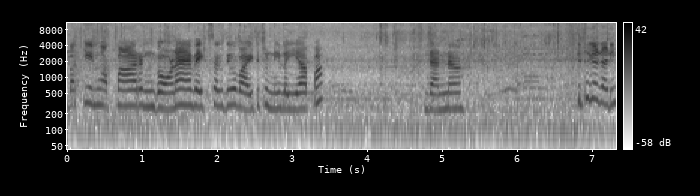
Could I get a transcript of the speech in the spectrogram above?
ਬਾਕੀ ਇਹਨੂੰ ਆਪਾਂ ਰੰਗਾਉਣਾ ਹੈ ਵੇਖ ਸਕਦੇ ਹੋ ਵਾਈਟ ਚੁੰਨੀ ਲਈ ਆ ਆਪਾਂ। ਦੈਨ ਕਿੱਥੇ ਗਿਆ ਡੈਡੀ?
